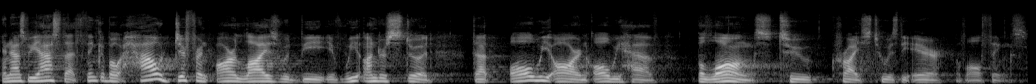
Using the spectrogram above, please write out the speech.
And as we ask that, think about how different our lives would be if we understood that all we are and all we have belongs to Christ, who is the heir of all things.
